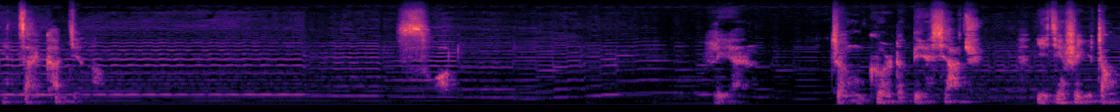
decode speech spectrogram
你再看见他，死了，脸整个的瘪下去，已经是一张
